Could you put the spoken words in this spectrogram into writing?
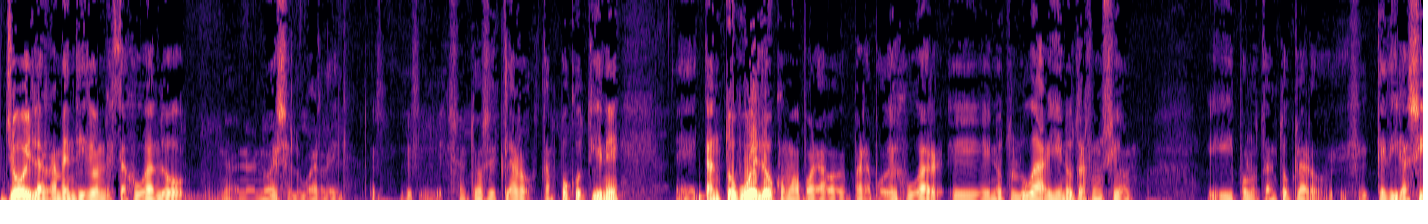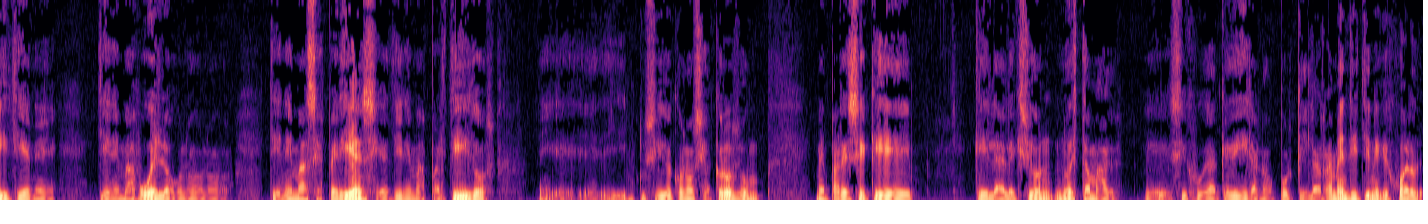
yo y la Ramendi donde está jugando no, no- no es el lugar de él. Es- es- Eso entonces, claro, tampoco tiene eh, tanto vuelo como para, para poder jugar eh, en otro lugar y en otra función. Y por lo tanto, claro, eh, Kedira sí tiene, tiene más vuelo, no, tiene más experiencia, tiene más partidos, eh, inclusive conoce a Kroos. Me parece que, que la elección no está mal eh, si juega Kedira, ¿no? Porque Larramendi tiene que jugar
